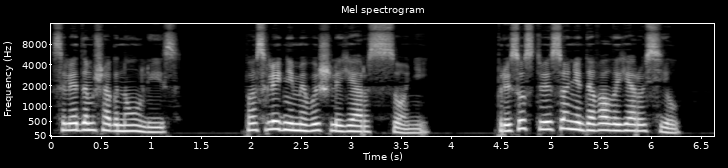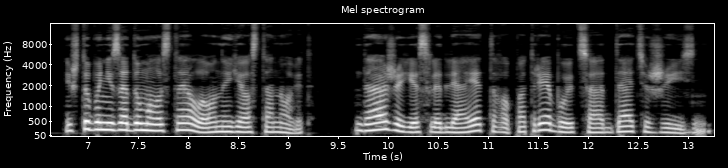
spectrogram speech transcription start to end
Следом шагнул Лис. Последними вышли Яр с Соней. Присутствие Сони давало Яру сил, и чтобы не задумала Стелла, он ее остановит, даже если для этого потребуется отдать жизнь.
